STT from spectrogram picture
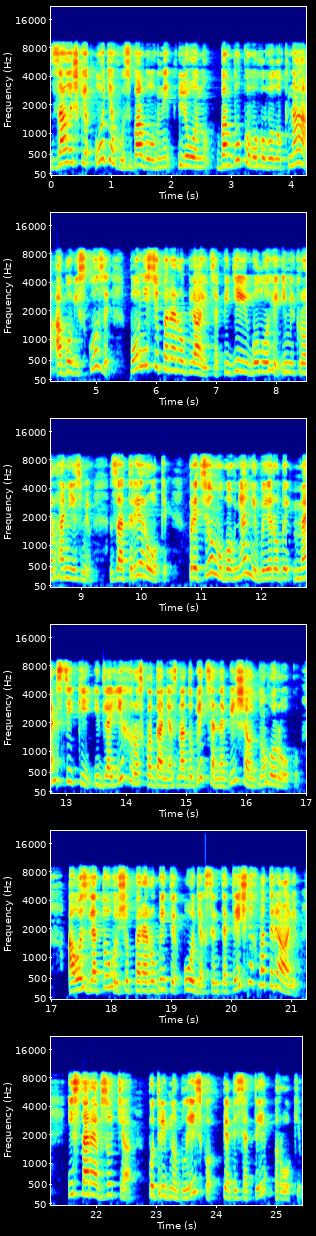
Залишки одягу з бавовни, льону, бамбукового волокна або віскози повністю переробляються під дією вологи і мікроорганізмів за 3 роки. При цьому вовняні вироби менш стійкі і для їх розкладання знадобиться не більше одного року. А ось для того, щоб переробити одяг синтетичних матеріалів і старе взуття, потрібно близько 50 років.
